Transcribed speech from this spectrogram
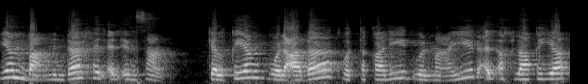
ينبع من داخل الإنسان كالقيم والعادات والتقاليد والمعايير الأخلاقية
